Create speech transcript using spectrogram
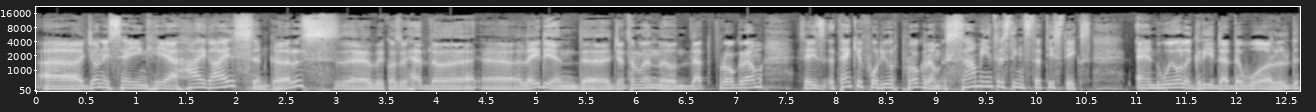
Uh, John is saying here, hi guys and girls, uh, because we had uh, a lady and gentleman on that program says, thank you for your program. Some interesting statistics. And we all agree that the world,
